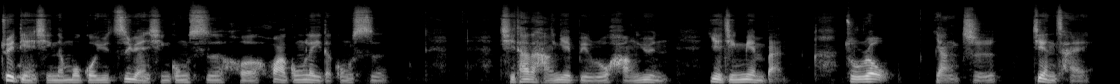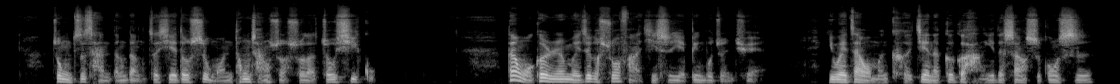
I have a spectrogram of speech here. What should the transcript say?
最典型的莫过于资源型公司和化工类的公司。其他的行业，比如航运、液晶面板、猪肉、养殖、建材、重资产等等，这些都是我们通常所说的周期股。但我个人认为这个说法其实也并不准确，因为在我们可见的各个行业的上市公司，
